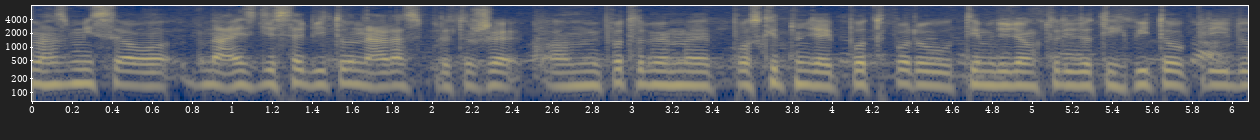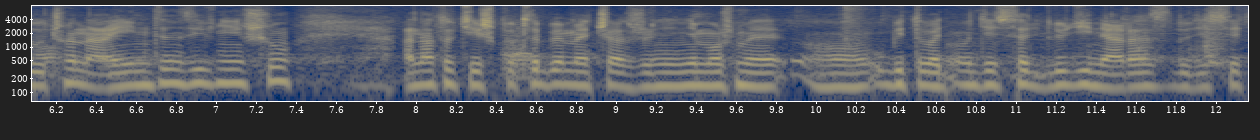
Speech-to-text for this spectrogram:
nemá zmysel nájsť 10 bytov naraz, pretože my potrebujeme poskytnúť aj podporu tým ľuďom, ktorí do tých bytov prídu čo najintenzívnejšiu a na to tiež potrebujeme čas, že nemôžeme ubytovať o 10 ľudí naraz do 10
